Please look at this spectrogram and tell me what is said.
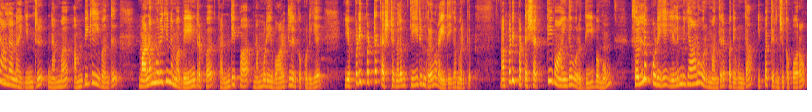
நாளான இன்று நம்ம அம்பிகை வந்து மனமுருகி நம்ம வேண்டப்ப கண்டிப்பாக நம்முடைய வாழ்க்கையில் இருக்கக்கூடிய எப்படிப்பட்ட கஷ்டங்களும் தீருங்கிற ஒரு ஐதீகம் இருக்குது அப்படிப்பட்ட சக்தி வாய்ந்த ஒரு தீபமும் சொல்லக்கூடிய எளிமையான ஒரு மந்திர பதிவும் தான் இப்போ தெரிஞ்சுக்க போகிறோம்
